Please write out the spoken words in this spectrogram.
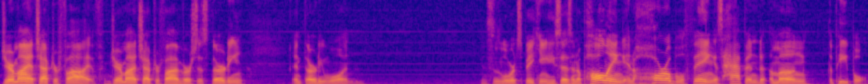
Jeremiah chapter 5. Jeremiah chapter 5, verses 30 and 31. This is the Lord speaking. He says, An appalling and horrible thing has happened among the people.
